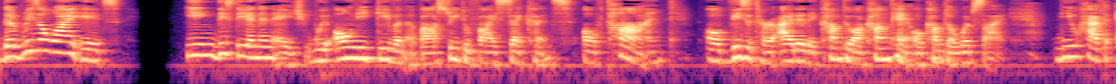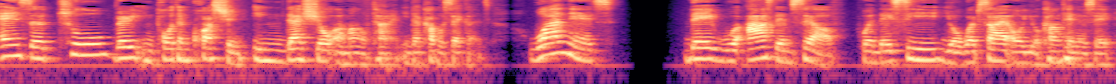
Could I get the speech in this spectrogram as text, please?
The reason why is in this day and age, we're only given about three to five seconds of time of visitor. Either they come to our content or come to our website. You have to answer two very important questions in that short amount of time, in that couple seconds. One is they will ask themselves when they see your website or your content and say,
